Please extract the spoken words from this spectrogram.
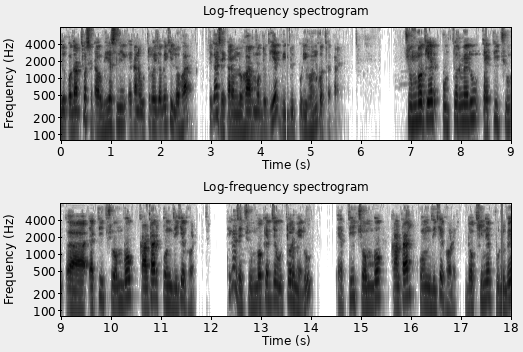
যে পদার্থ, সেটা অবভিয়াসলি এখানে উত্তর হয়ে যাবে কি লোহা, ঠিক আছে? কারণ লোহার মধ্য দিয়ে বিদ্যুৎ পরিবহন করতে পারে। চুম্বকের উত্তর মেরু একটি একটি চৌম্বক কাঁটার কোন দিকে ঘোরে? ঠিক আছে? চুম্বকের যে উত্তর মেরু, একটি চৌম্বক কাঁটার কোন দিকে ঘোরে? দক্ষিণে, পূর্বে,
